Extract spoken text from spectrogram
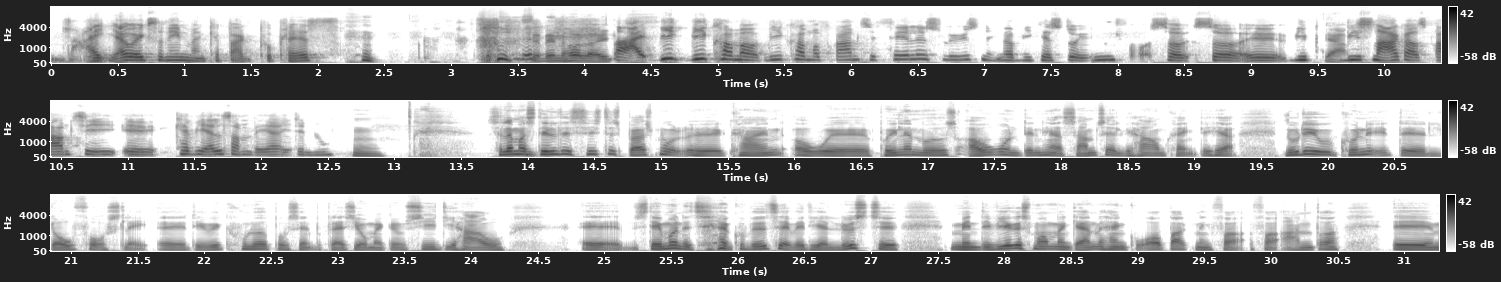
Nej, jeg er jo ikke sådan en, man kan banke på plads. så, så den holder ikke? Nej, vi, vi, kommer, vi kommer frem til fælles løsninger, vi kan stå indenfor. Så, så øh, vi, ja. vi snakker os frem til, øh, kan vi alle sammen være i det nu? Hmm. Så lad mig stille det sidste spørgsmål, øh, Karin, og øh, på en eller anden måde også afrunde den her samtale, vi har omkring det her. Nu er det jo kun et øh, lovforslag. Øh, det er jo ikke 100% på plads. Jo, man kan jo sige, de har jo øh, stemmerne til at kunne vedtage, hvad de har lyst til, men det virker som om, man gerne vil have en god opbakning fra, fra andre. Øh,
